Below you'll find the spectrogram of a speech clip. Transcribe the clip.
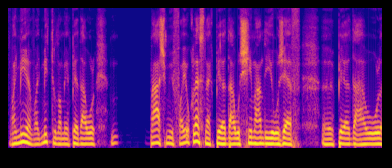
vagy milyen, vagy mit tudom én például más műfajok lesznek, például Simándi József például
